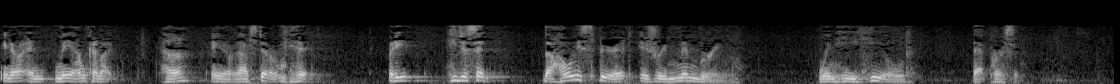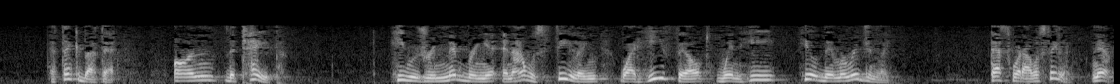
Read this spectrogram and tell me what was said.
You know, and me, I'm kind of like, huh? You know, I still don't get it. But He, he just said, the Holy Spirit is remembering when He healed that person. Now think about that. On the tape, he was remembering it, and I was feeling what he felt when he healed them originally. That's what I was feeling. Now,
